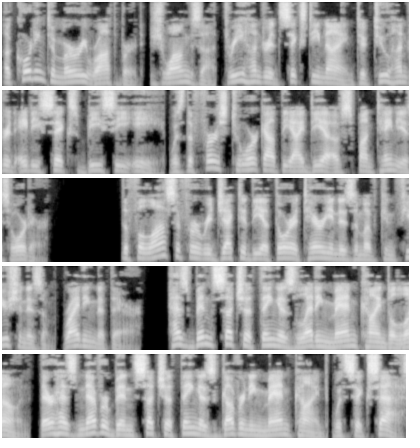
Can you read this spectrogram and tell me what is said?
According to Murray Rothbard, Zhuangzi (369–286 BCE) was the first to work out the idea of spontaneous order. The philosopher rejected the authoritarianism of Confucianism, writing that there has been such a thing as letting mankind alone, there has never been such a thing as governing mankind with success."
